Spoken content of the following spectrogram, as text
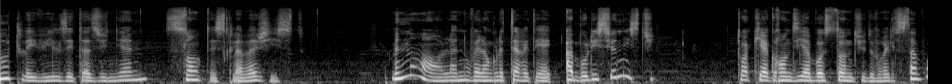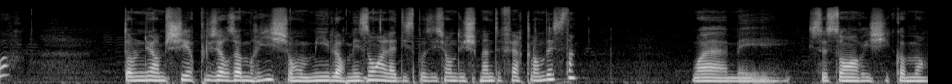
toutes les villes états-uniennes sont esclavagistes. Mais non, la Nouvelle-Angleterre était abolitionniste. Toi qui as grandi à Boston, tu devrais le savoir. Dans le New Hampshire, plusieurs hommes riches ont mis leur maison à la disposition du chemin de fer clandestin. Ouais, mais ils se sont enrichis comment?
